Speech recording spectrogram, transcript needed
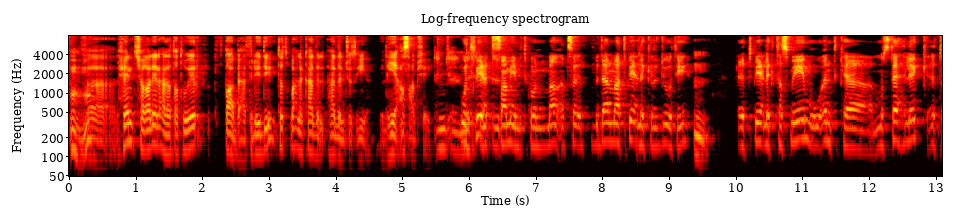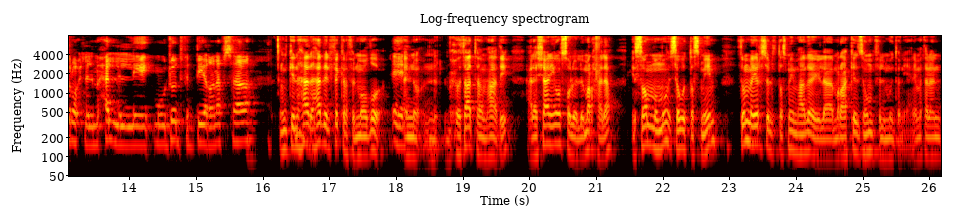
فالحين شغالين على تطوير طابعة 3D تطبع لك هذا هذه الجزئية اللي هي أصعب شيء. وتبيع التصاميم تكون ما تصير بدل ما تبيع لك الجوتي. تبيع لك تصميم وأنت كمستهلك تروح للمحل اللي موجود في الديرة نفسها يمكن هذا هذه الفكرة في الموضوع إيه. إنه بحوثاتهم هذه علشان يوصلوا لمرحلة يصمموا يسووا التصميم ثم يرسلوا التصميم هذا إلى مراكزهم في المدن يعني مثلا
